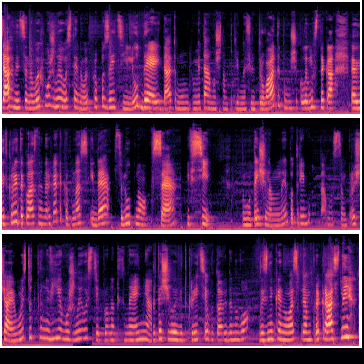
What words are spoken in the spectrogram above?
тягнеться нових можливостей, нових пропозицій, людей. Да, тому ми пам'ятаємо, що нам потрібно фільтрувати, тому що коли в нас така е, відкрита, класна енергетика, до нас іде абсолютно все і всі. Тому те, що нам не потрібно, та ми з цим прощаємось. Тут про нові можливості, про натхнення, про те, що ви відкриті, готові до нового. Близнюки, ну у вас прям прекрасний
